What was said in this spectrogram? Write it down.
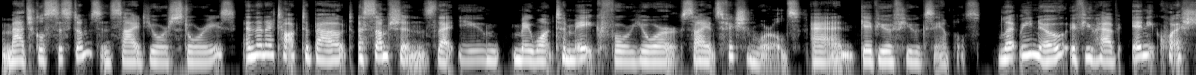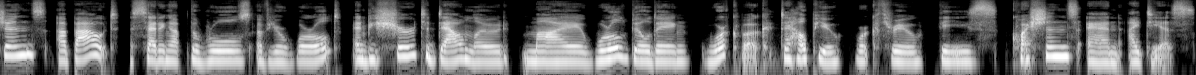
magical systems inside your stories. And then I talked about assumptions that you may want to make for your science fiction worlds and gave you a few examples. Let me know if you have any questions about setting up the rules of your world and be sure to download my world building workbook to help you work through these questions and ideas.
